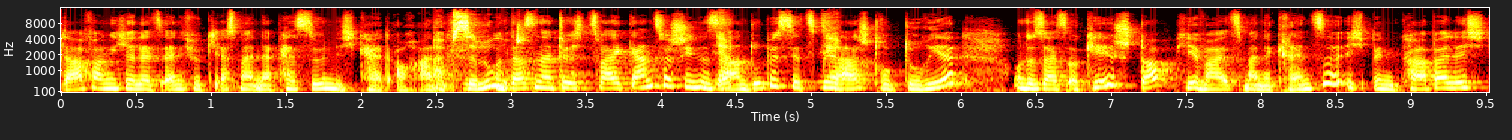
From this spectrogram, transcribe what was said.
Da fange ich ja letztendlich wirklich erstmal in der Persönlichkeit auch an. Absolut. Und das sind natürlich zwei ganz verschiedene Sachen. Ja. Du bist jetzt klar ja. strukturiert und du sagst, okay, stopp, hier war jetzt meine Grenze. Ich bin körperlich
